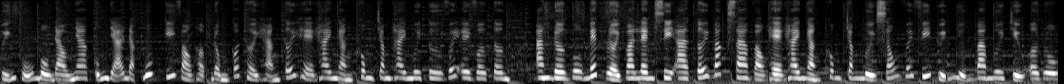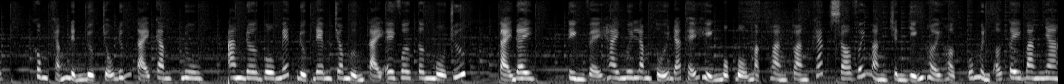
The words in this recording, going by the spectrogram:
Tuyển thủ Bồ Đào Nha cũng giả đặt bút ký vào hợp đồng có thời hạn tới hè 2024 với Everton. Ander Gomez rời Valencia tới Barca vào hè 2016 với phí chuyển nhượng 30 triệu euro. Không khẳng định được chỗ đứng tại Camp Nou, Ander Gomez được đem cho mượn tại Everton mùa trước. Tại đây, tiền vệ 25 tuổi đã thể hiện một bộ mặt hoàn toàn khác so với màn trình diễn hời hợt của mình ở Tây Ban Nha.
